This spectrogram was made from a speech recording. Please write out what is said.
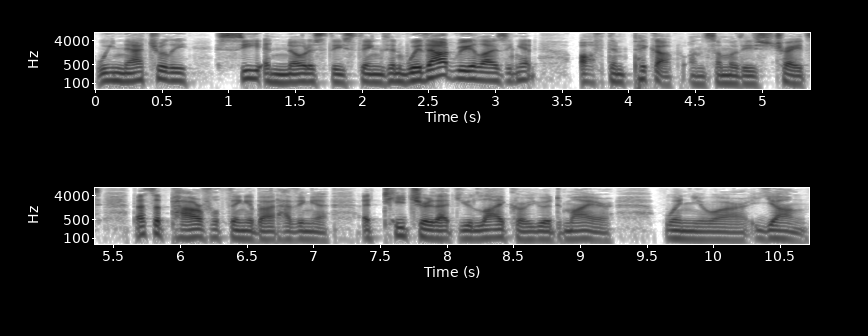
we naturally see and notice these things, and without realizing it, often pick up on some of these traits. That's a powerful thing about having a, a teacher that you like or you admire when you are young.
